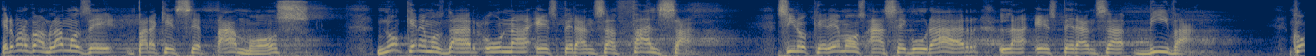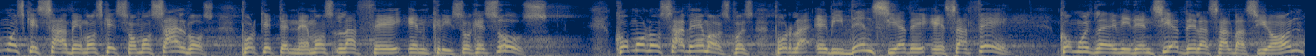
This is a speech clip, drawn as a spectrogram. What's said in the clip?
Hermano, cuando hablamos de para que sepamos, no queremos dar una esperanza falsa, sino queremos asegurar la esperanza viva. ¿Cómo es que sabemos que somos salvos? Porque tenemos la fe en Cristo Jesús. ¿Cómo lo sabemos? Pues por la evidencia de esa fe. ¿Cómo es la evidencia de la salvación?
